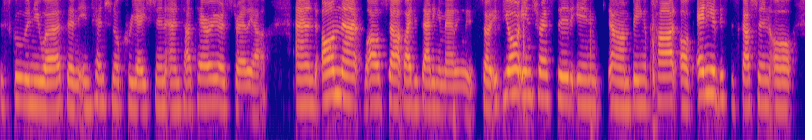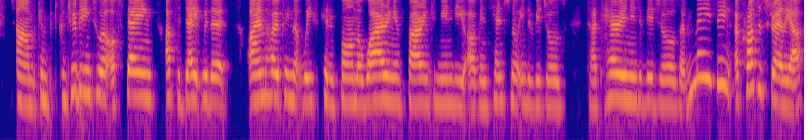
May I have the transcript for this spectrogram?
the School of New Earth and intentional creation and Tartaria Australia. And on that, I'll start by just adding a mailing list. So if you're interested in um, being a part of any of this discussion or um, contributing to it or staying up to date with it, I'm hoping that we can form a wiring and firing community of intentional individuals, Tartarian individuals, amazing across Australia,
